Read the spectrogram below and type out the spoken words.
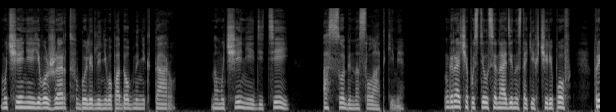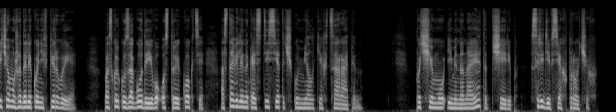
Мучения его жертв были для него подобны нектару, но мучения детей особенно сладкими. Грач опустился на один из таких черепов, причем уже далеко не впервые, поскольку за годы его острые когти оставили на кости сеточку мелких царапин. Почему именно на этот череп среди всех прочих?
